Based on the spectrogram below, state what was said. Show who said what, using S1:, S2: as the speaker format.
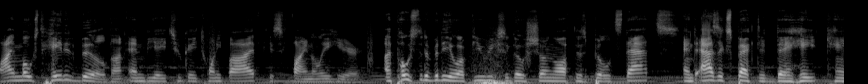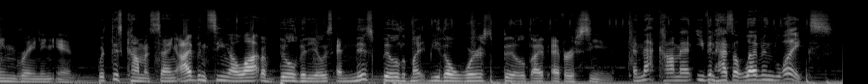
S1: My most hated build on NBA 2K25 is finally here. I posted a video a few weeks ago showing off this build stats, and as expected, the hate came raining in. With this comment saying, I've been seeing a lot of build videos, and this build might be the worst build I've ever seen. And that comment even has 11 likes.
